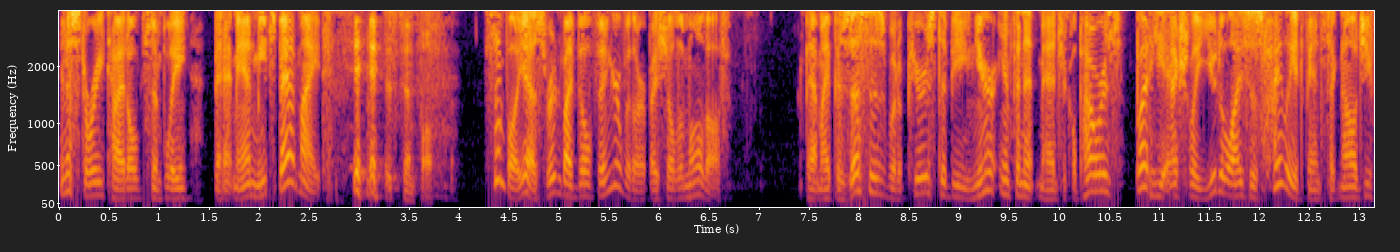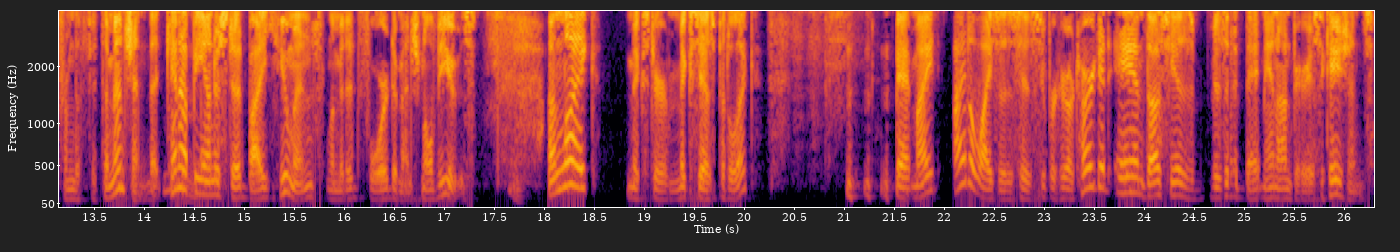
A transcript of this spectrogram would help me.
in a story titled simply Batman Meets Batmite. It's simple. Simple, yes, written by Bill Finger with art by Sheldon Moldoff. Batmite possesses what appears to be near infinite magical powers, but he actually utilizes highly advanced technology from the fifth dimension that cannot be hmm. understood by humans' limited four dimensional views. Unlike Mister Mxyzptlk, Batmite idolizes his superhero target, and thus he has visited Batman on various occasions,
